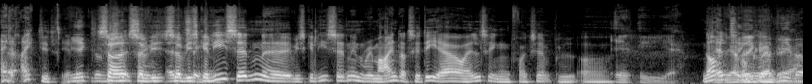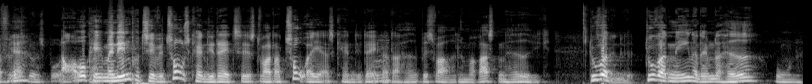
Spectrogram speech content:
Er det rigtigt? Er ikke blevet så, så, vi, så vi skal lige sende, øh, vi skal lige sende en reminder til DR og Alting for eksempel. Og... Æ, øh, ja. Nå, jeg Alting ved ikke, okay, hvad vi er det i hvert er. fald Ja. blevet spurgt. Nå, okay, men inde på TV2's kandidattest var der to af jeres kandidater, der havde besvaret dem, og resten havde ikke. Du var, du var den ene af dem, der havde, Rune.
